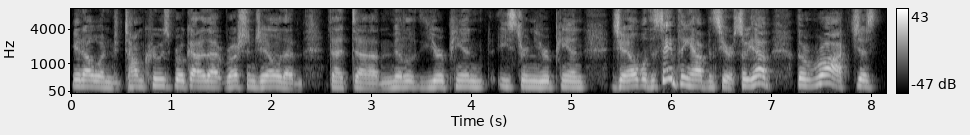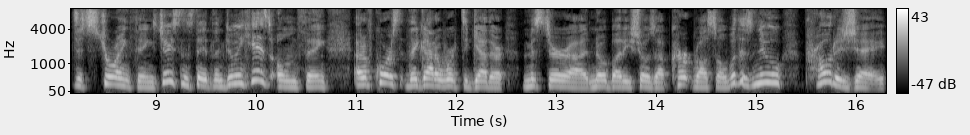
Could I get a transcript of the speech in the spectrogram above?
You know, when Tom Cruise broke out of that Russian jail, that that uh, Middle European, Eastern European jail. Well, the same thing happens here. So you have The Rock just destroying things, Jason Statham doing his own thing, and of course they got to work together. Mister uh, Nobody shows up, Kurt Russell with his new protege,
